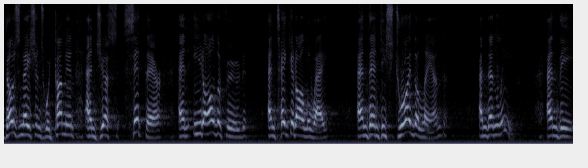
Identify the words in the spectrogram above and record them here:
those nations would come in and just sit there and eat all the food and take it all away and then destroy the land and then leave. And the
